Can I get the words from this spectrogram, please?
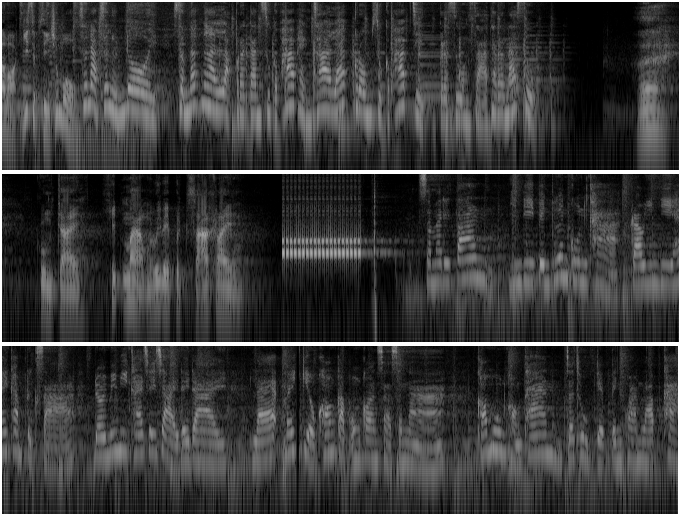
ตลอด 24 ชั่วโมง สนับสนุนโดย สำนักงานหลักประกันสุขภาพแห่งชาติและกรมสุขภาพจิต กระทรวงสาธารณสุข เฮ้ยกลุ้มใจคิดมากไม่รู้จะไปปรึกษาใคร สมาริตันยินดีเป็นเพื่อนคุณค่ะ เรายินดีให้คำปรึกษา โดยไม่มีค่าใช้จ่ายใด ๆ และไม่เกี่ยวข้องกับองค์กรศาสนา ข้อมูลของท่านจะถูกเก็บเป็นความลับค่ะ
